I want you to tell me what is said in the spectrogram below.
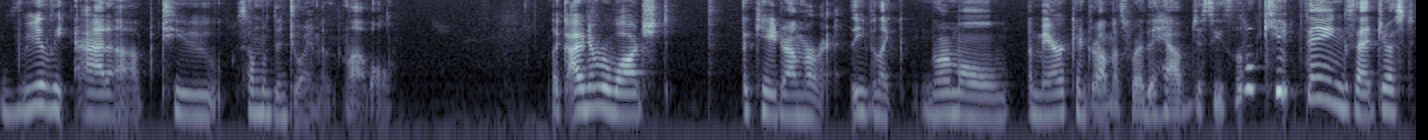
really add up to someone's enjoyment level. Like, I've never watched a K drama or even like normal American dramas where they have just these little cute things that just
